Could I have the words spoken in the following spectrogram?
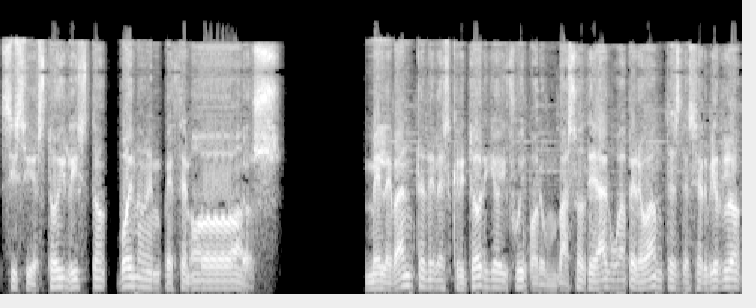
Sí sí estoy listo, bueno empecemos. Me levanté del escritorio y fui por un vaso de agua pero antes de servirlo,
